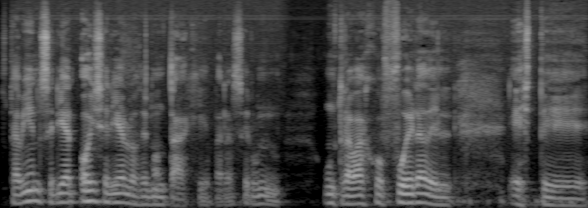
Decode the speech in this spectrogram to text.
Está bien, serían, hoy serían los de montaje, para hacer un, trabajo fuera del, este,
